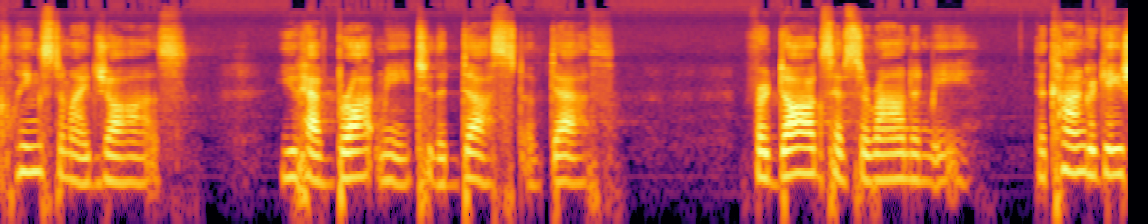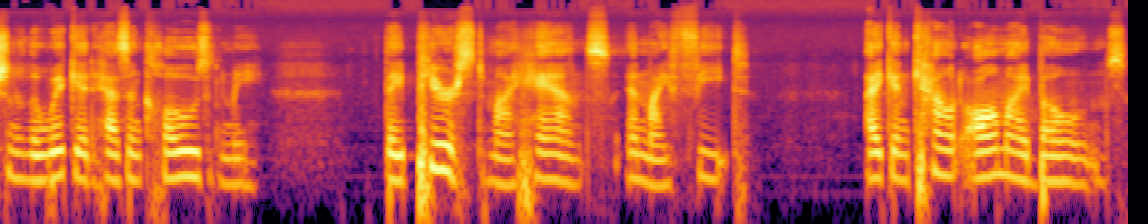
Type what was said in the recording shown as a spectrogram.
clings to my jaws. You have brought me to the dust of death. For dogs have surrounded me. The congregation of the wicked has enclosed me. They pierced my hands and my feet. I can count all my bones.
